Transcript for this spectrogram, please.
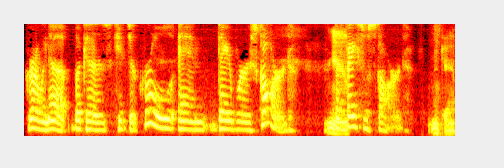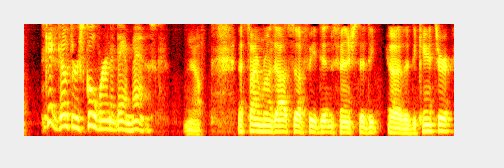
growing up because kids are cruel and they were scarred. Yeah. Their face was scarred. Okay. You can't go through school wearing a damn mask. Yeah. As time runs out, Sophie didn't finish the de- uh, the decanter.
